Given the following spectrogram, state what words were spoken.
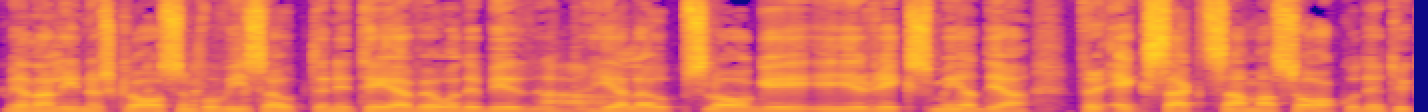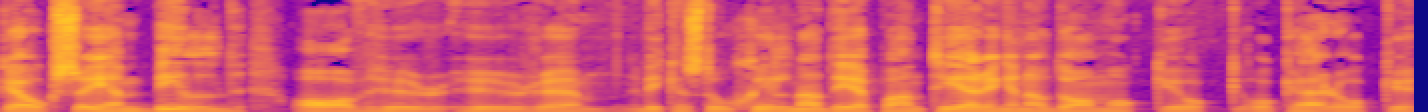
Medan Linus Klasen får visa upp den i tv och det blir ah. hela uppslag i, i riksmedia för exakt samma sak. Och det tycker jag också är en bild av hur, hur, eh, vilken stor skillnad det är på hanteringen av damhockey och, och herrhockey.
